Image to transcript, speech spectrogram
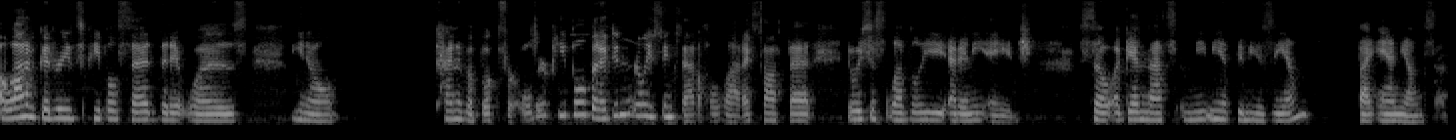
a lot of goodreads people said that it was you know kind of a book for older people, but I didn't really think that a whole lot. I thought that it was just lovely at any age. So again, that's Meet Me at the Museum by Anne Youngson.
